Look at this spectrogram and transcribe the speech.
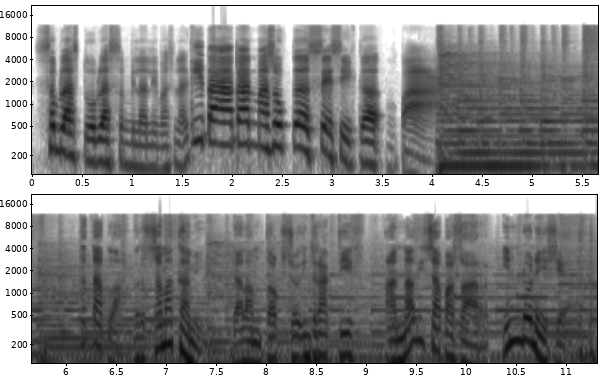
11 12 959. Kita akan masuk ke sesi keempat. Tetaplah bersama kami dalam talk show interaktif Analisa Pasar Indonesia.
